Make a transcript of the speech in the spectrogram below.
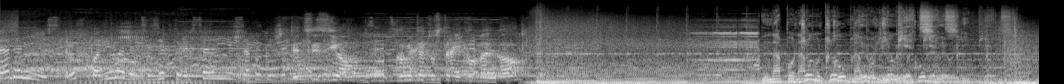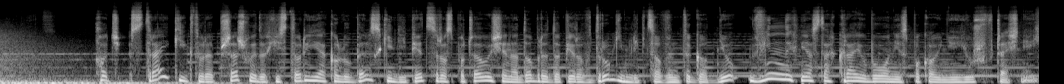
Rada Ministrów podjęła decyzję, których celem jest zapobieżenie... Decyzją Komitetu Strajkowego Na początku, był lipiec. Choć strajki, które przeszły do historii jako lubelski lipiec, rozpoczęły się na dobre dopiero w drugim lipcowym tygodniu, w innych miastach kraju było niespokojnie już wcześniej.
